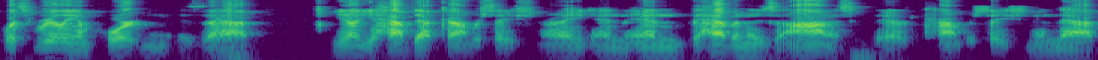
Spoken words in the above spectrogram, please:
what's really important is that you know you have that conversation, right? And and having as honest a conversation in that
